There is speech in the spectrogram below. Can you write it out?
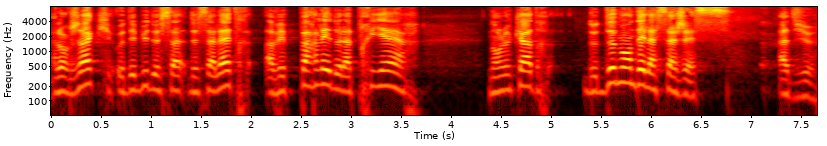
Alors Jacques, au début de sa, de sa, lettre, avait parlé de la prière dans le cadre de demander la sagesse à Dieu.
